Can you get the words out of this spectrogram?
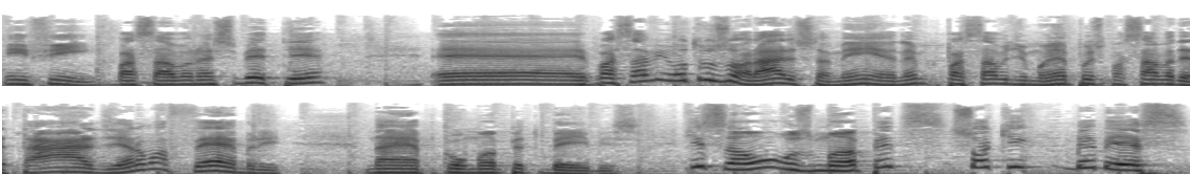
enfim, passava no SBT. É, passava em outros horários também. Eu lembro que passava de manhã, depois passava de tarde. Era uma febre na época o Muppet Babies. Que são os Muppets, só que bebês.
